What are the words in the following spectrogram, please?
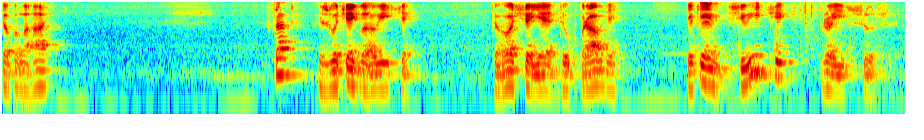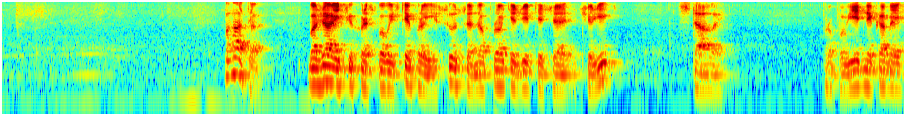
допомагати. Так звучить благовістя того, що є Дух правди, який свідчить про Ісуса. Багато бажаючих розповісти про Ісуса на протязі тисячоліть стали проповідниками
